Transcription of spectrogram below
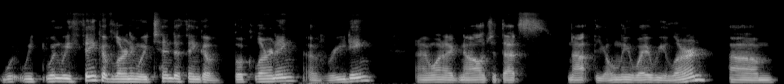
we, when we think of learning, we tend to think of book learning, of reading. And I want to acknowledge that that's not the only way we learn. Um,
